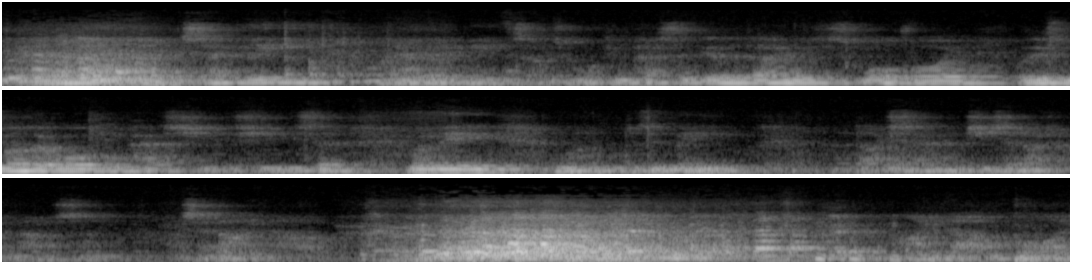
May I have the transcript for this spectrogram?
Except me, whatever it means. I was walking past it the other there was a small boy with his mother walking past. She, she said, Mummy, what does it mean? And I said, and she said, I don't know, son. I said, I know. I know, boy.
